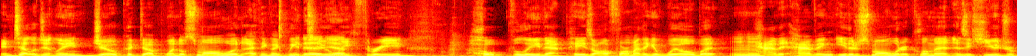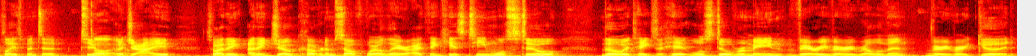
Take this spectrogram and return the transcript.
intelligently, Joe picked up Wendell Smallwood. I think like week did, two, yeah. week three. Hopefully that pays off for him. I think it will. But Mm-hmm. have it, having either Smallwood or Clement is a huge replacement to to Oh, yeah. Ajayi. So I think I think Joe covered himself well there. I think his team will still, though it takes a hit, will still remain very very relevant, very very good.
